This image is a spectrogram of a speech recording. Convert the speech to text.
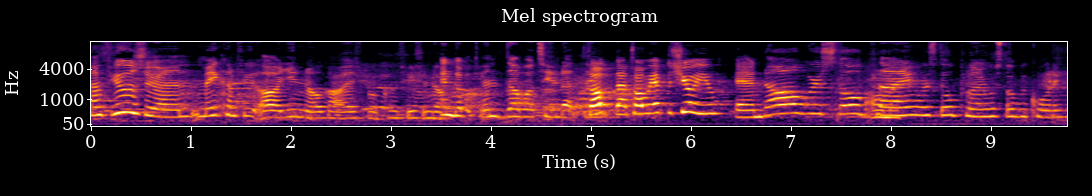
Confusion, make confusion. Oh, you know, guys, but confusion. don't- And double team. And double team that thing. So that's all we have to show you. And No, we're still playing. We're still playing. We're still recording.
